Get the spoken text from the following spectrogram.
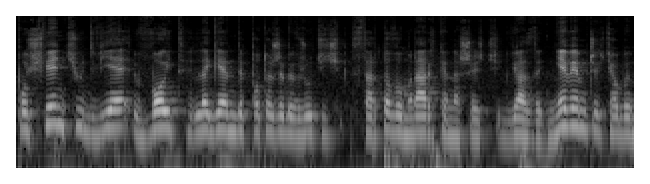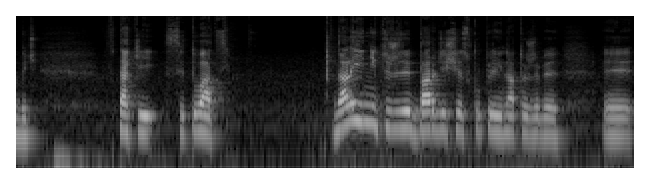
poświęcił dwie Void Legendy po to, żeby wrzucić startową rarkę na 6 gwiazdek. Nie wiem, czy chciałbym być w takiej sytuacji. No ale inni, którzy bardziej się skupili na to, żeby y,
